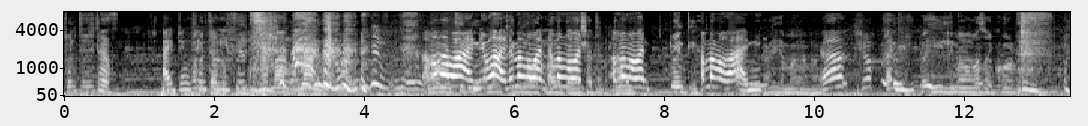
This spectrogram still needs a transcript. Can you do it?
20 liters. I drink 20 liters. ufile, namanga, namanga, Amanga wani wani amanga wani amanga wani shut it amanga wani 20. amanga wani Hayi, amanga nawe. ah sure sandili Bayidli mama bazoyikhona.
